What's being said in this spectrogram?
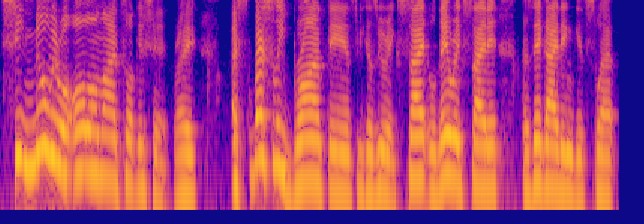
She knew we were all online talking shit, right? especially Bron fans because we were excited. Well, they were excited because their guy didn't get swept,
